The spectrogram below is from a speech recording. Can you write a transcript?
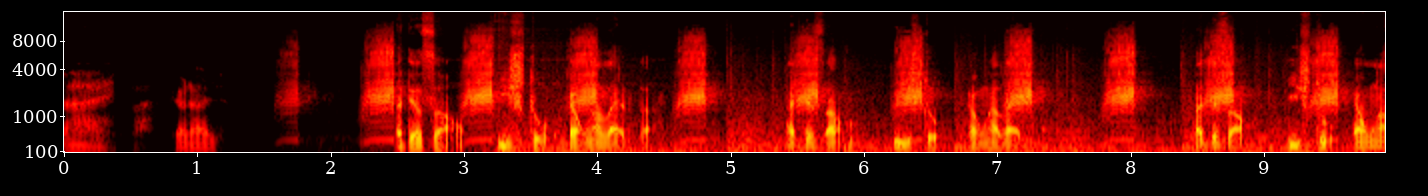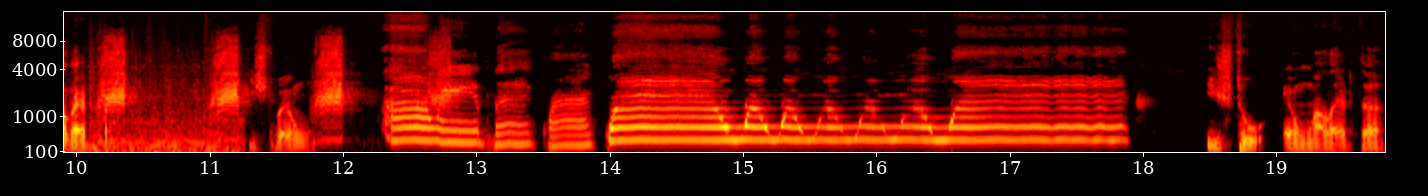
Ai, pá, caralho. Atenção, isto é um alerta. Atenção, isto é um alerta. Atenção, isto é um alerta. Isto é um alerta. Isto é um alerta.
